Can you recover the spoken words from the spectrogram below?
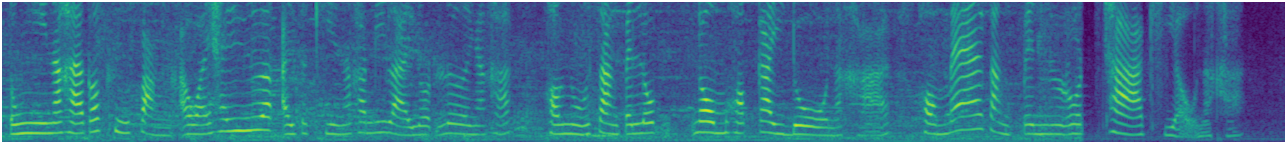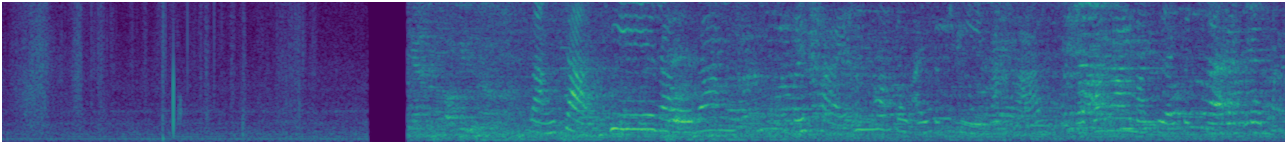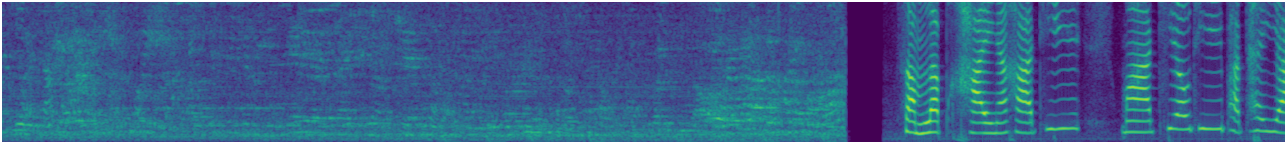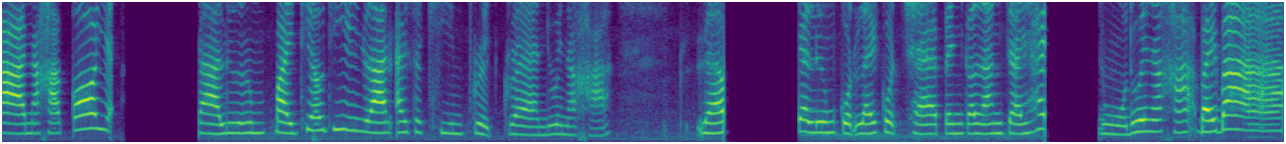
ตรงนี้นะคะก็คือฝั่งเอาไว้ให้เลือกไอศครีมนะคะมีหลายรสเลยนะคะ ของหนูสั่งเป็นรสนมฮอกไกโดนะคะ ของแม่สั่งเป็นรสชาเขียวนะคะ หลังจากที่เรา ได้มาซื้อไอศครีมมาต้มมากินนะคะสำหรับใครนะคะที่มาเที่ยวที่พัทยานะคะ ก็อย่าอย่าลืมไปเที่ยวที่ร้านไอศครีมเกรดแกรนด้วยนะคะ แล้วอย่าลืมกดไลค์กดแชร์เป็นกำลังใจให้หนูด้วยนะคะ บ๊ายบาย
